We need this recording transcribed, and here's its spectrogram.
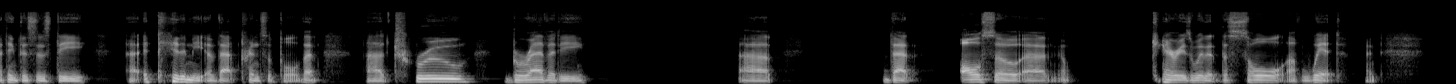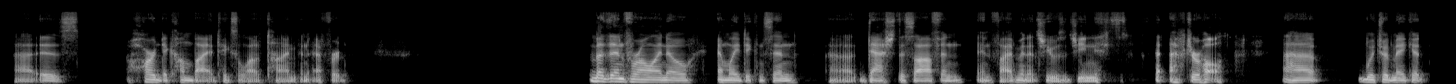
I think this is the epitome of that principle that true brevity uh, that also uh, you know, carries with it the soul of wit. It uh, is hard to come by. It takes a lot of time and effort. But then, for all I know, Emily Dickinson uh, dashed this off in, in five minutes. She was a genius, after all, uh, which would make it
